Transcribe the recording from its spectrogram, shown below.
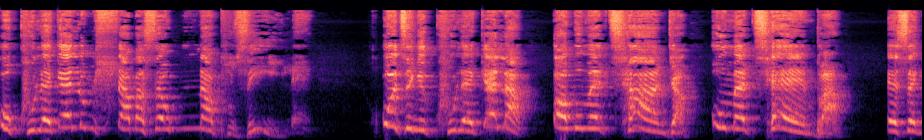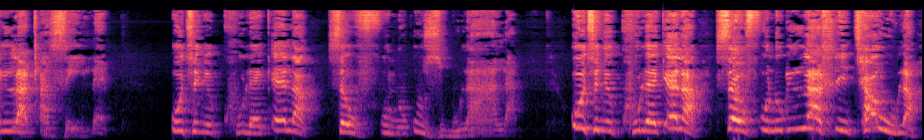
Ukhulekela umhlaba sewukunaphuzile. Uthi ngikhulekela obumethanda umethemba esekulaxazile uthi ngikhulekela sewufuna ukuzibulala. Uthi ngikhulekela sewufuna ukulahla ithawula.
